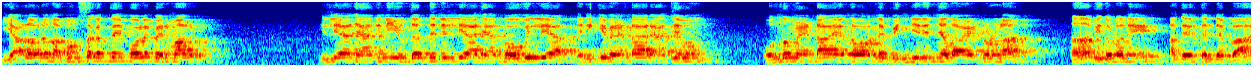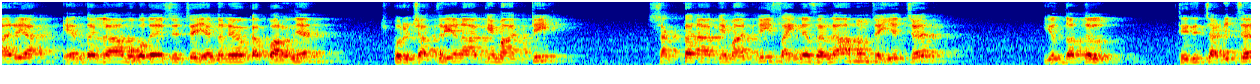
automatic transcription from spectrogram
ഇയാൾ ഒരു നപുംസകത്തെ പോലെ പെരുമാറും. ഇല്ല ഞാനിനി യുദ്ധത്തിനില്ല ഞാൻ പോവില്ല എനിക്ക് വേണ്ട രാജ്യവും ഒന്നും വേണ്ട എന്ന് പറഞ്ഞ് പിന്തിരിഞ്ഞതായിട്ടുള്ള ആ വിതുളനെ അദ്ദേഹത്തിന്റെ ഭാര്യ എന്തെല്ലാം ഉപദേശിച്ച് എങ്ങനെയൊക്കെ പറഞ്ഞ് ഒരു ക്ഷത്രിയനാക്കി മാറ്റി ശക്തനാക്കി മാറ്റി സൈന്യ സന്നാഹം ചെയ്യിച്ച് യുദ്ധത്തിൽ തിരിച്ചടിച്ച്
